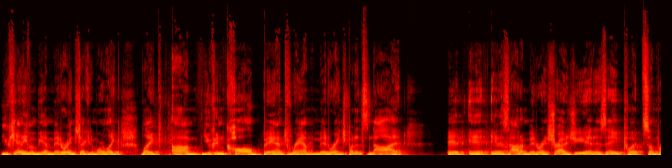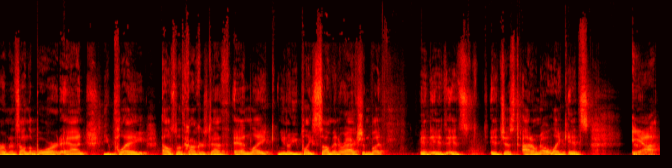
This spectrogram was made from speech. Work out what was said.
you can't even be a mid range deck anymore. Like like um, you can call Bant ramp mid range, but it's not. It it, it is not a mid range strategy. It is a put some permanents on the board and you play Elspeth Conquers Death and like you know you play some interaction, but it, it it's it just I don't know like it's Yeah.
